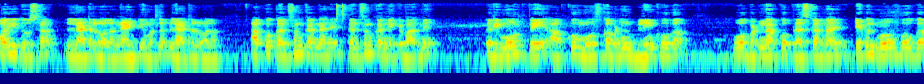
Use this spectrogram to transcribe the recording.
और ये दूसरा लैटरल वाला 90 मतलब लैटरल वाला। आपको कंफर्म करना है। कंफर्म करने के बाद में रिमोट पे आपको मूव का बटन ब्लिंक होगा। वो बटन आपको प्रेस करना है। टेबल मूव होगा।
